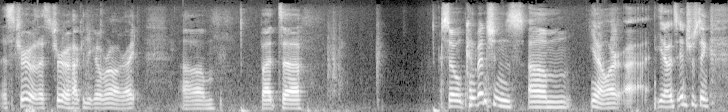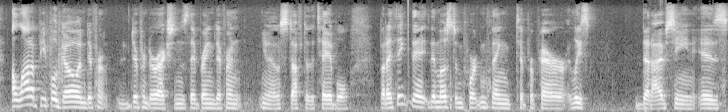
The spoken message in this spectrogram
That's true. That's true. How can you go wrong, right? Um, but uh, so conventions, um, you know, are uh, you know, it's interesting. A lot of people go in different different directions. They bring different you know stuff to the table. But I think the the most important thing to prepare, at least that I've seen, is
